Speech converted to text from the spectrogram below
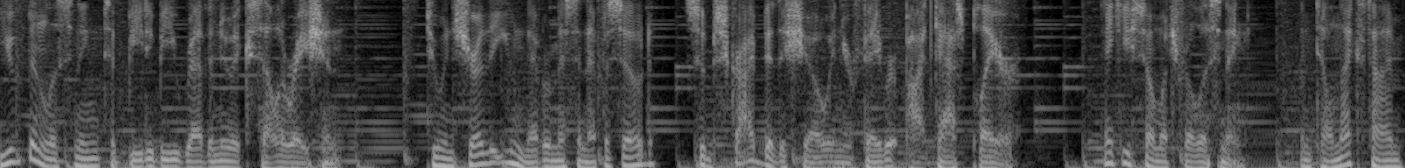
You've been listening to B2B Revenue Acceleration. To ensure that you never miss an episode, subscribe to the show in your favorite podcast player. Thank you so much for listening. Until next time.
